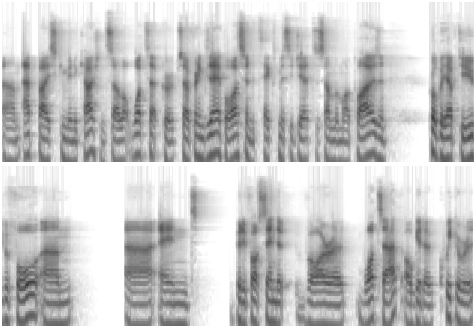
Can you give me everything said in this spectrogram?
um, app-based communication. So like WhatsApp group. So for an example, I send a text message out to some of my players and probably have to you before. Um, uh, and but if I send it via WhatsApp, I'll get a quicker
